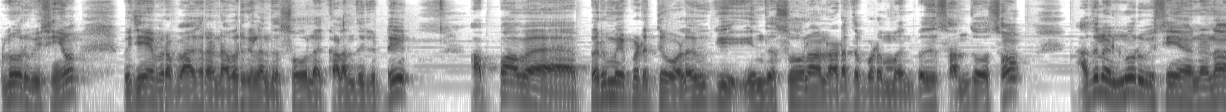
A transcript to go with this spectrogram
இன்னொரு விஷயம் விஜய பிரபாகரன் அவர்கள் அந்த ஷோவில் கலந்துக்கிட்டு அப்பாவை பெருமைப்படுத்தும் அளவுக்கு இந்த ஷோலாம் நடத்தப்படும் என்பது சந்தோஷம். அதில் இன்னொரு விஷயம் என்னென்னா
